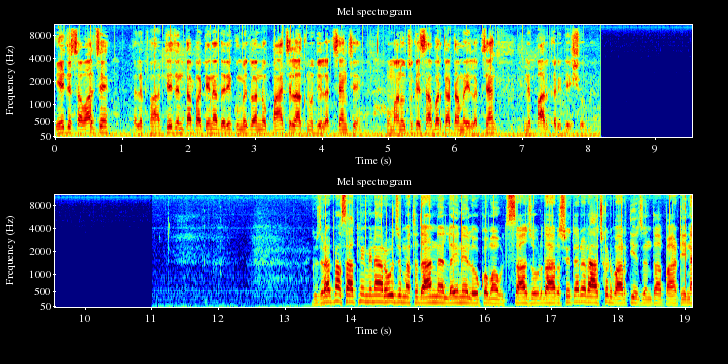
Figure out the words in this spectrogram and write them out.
એ જ સવાલ છે. એટલે ભારતીય જનતા પાર્ટીના દરેક ઉમેદવારનો પાંચ લાખનો જે લક્ષ્યાંક છે, હું માનું છું કે સાબરકાંઠામાં એ લક્ષ્યાંકને પાર કરી દઈશું અમે. ગુજરાતમાં સાતમી મીના રોજ મતદાન લઈને લોકોમાં ઉત્સાહ જોરદાર છે, ત્યારે રાજકોટ ભારતીય જનતા પાર્ટીના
